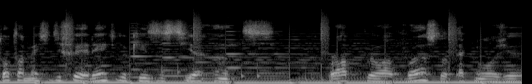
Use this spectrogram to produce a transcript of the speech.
totalmente diferente do que existia antes. Próprio avanço da tecnologia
